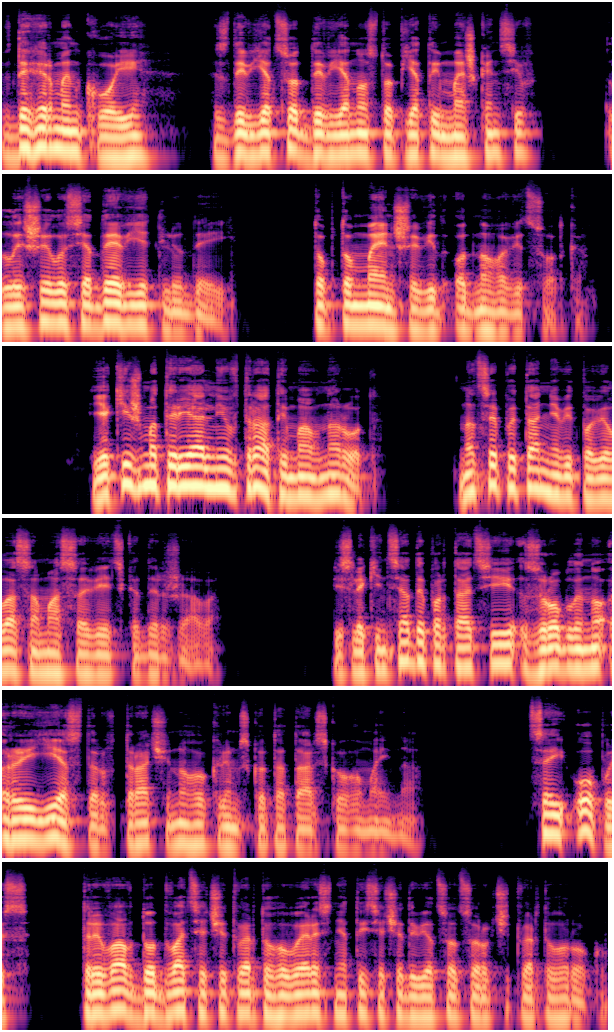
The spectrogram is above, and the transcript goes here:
В Дегерменкої з 995 мешканців лишилося 9 людей, тобто менше від 1%. Які ж матеріальні втрати мав народ? На це питання відповіла сама совєтська держава. Після кінця депортації зроблено реєстр втраченого кримсько-татарського майна. Цей опис тривав до 24 вересня 1944 року,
